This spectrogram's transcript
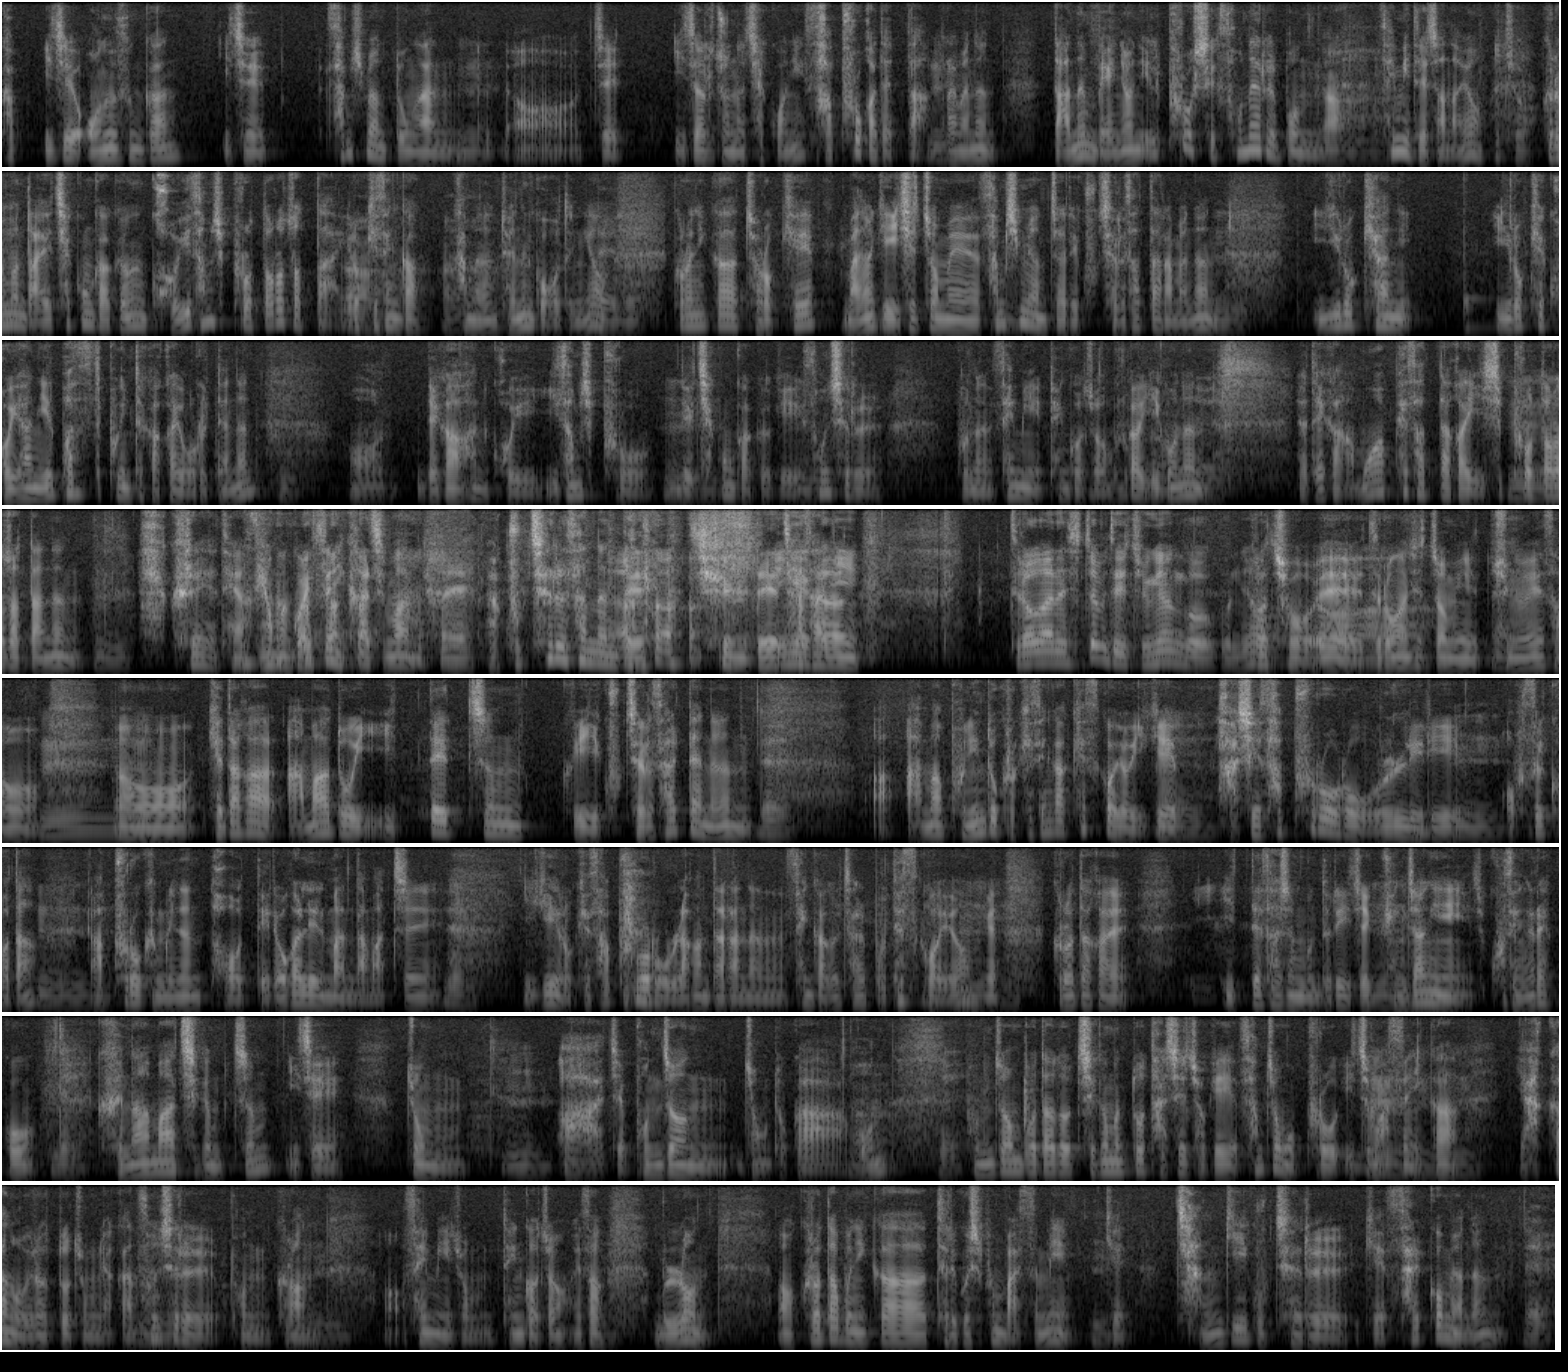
갑- 이제 어느 순간 이제 30년 동안 음. 어 이제 이자를 주는 채권이 4%가 됐다. 음. 그러면은 나는 매년 1%씩 손해를 본 아. 셈이 되잖아요. 그렇죠. 그러면 나의 채권 가격은 거의 30% 떨어졌다. 이렇게 아. 생각하면 되는 거거든요. 네. 네. 그러니까 저렇게 만약에 이 시점에 30년짜리 국채를 샀다라면은 음. 이렇게 한 이렇게 거의 한 1% 포인트 가까이 오를 때는 음. 어 내가 한 거의 2, 30%내 음. 채권 가격이 음. 손실을 보는 셈이 된 거죠. 그러니까 그렇구나. 이거는 네. 야 내가 암호화폐 샀다가 20% 음. 떨어졌다는 음. 아, 그래 거 있으니까 하지만 네. 야, 국채를 샀는데 지금 내 이게 자산이 들어가는 시점이 되게 중요한 거군요. 그렇죠. 예, 아. 들어간 시점이 중요해서 음. 어 게다가 아마도 이- 이때쯤 그이 국채를 살 때는 네. 아, 아마 본인도 그렇게 생각했을 거예요. 이게 네. 다시 4%로 오를 일이 음. 없을 거다. 음. 앞으로 금리는 더 내려갈 일만 남았지. 네. 이게 이렇게 4%로 올라간다라는 생각을 잘 못했을 거예요. 음. 이게 그러다가 이때 사신 분들이 이제 음. 굉장히 고생을 했고 네. 그나마 지금쯤 이제 좀 음. 아 이제 본전 정도가 온 아, 네. 본전보다도 지금은 또 다시 저게 3.5% 이쯤 음, 왔으니까 음, 약간 오히려 또 좀 약간 음. 손실을 본 그런 음, 어, 셈이 좀 된 거죠. 그래서 음. 물론 어, 그러다 보니까 드리고 싶은 말씀이 음. 이렇게 장기 국채를 이렇게 살 거면은 네.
